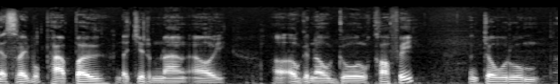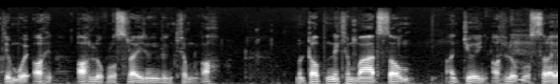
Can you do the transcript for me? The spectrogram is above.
អ្នកស្រីបុផាពៅដែលជាតំណាងឲ្យ Organo Gold Coffee នឹងចូលរួមជាមួយអស់អស់លោកលោកស្រីនិងខ្ញុំទាំងអស់បន្ទាប់នេះខ្ញុំបាទសូមអញ្ជើញអស់លោកលោកស្រី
